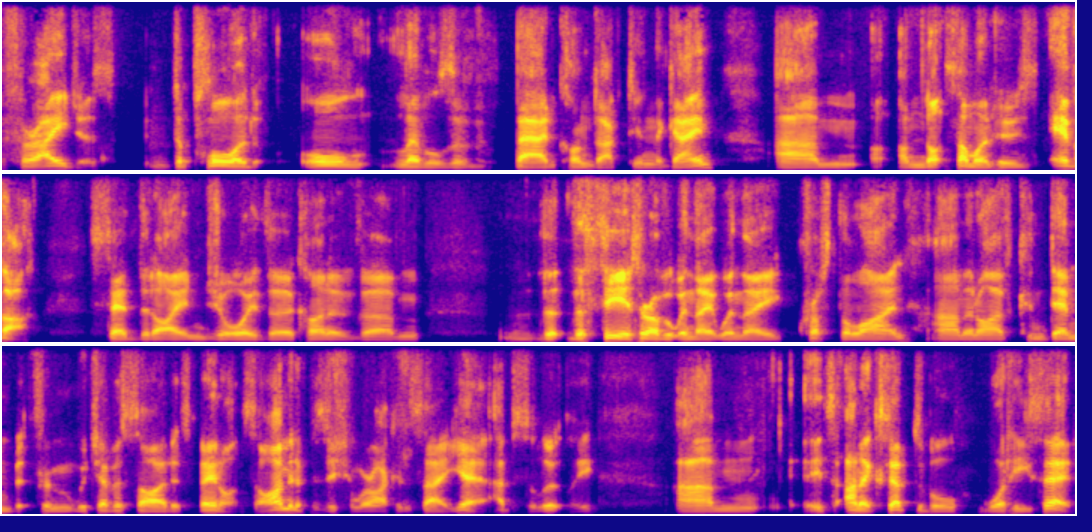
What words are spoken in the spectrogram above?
for ages, deplored all levels of bad conduct in the game. Um, I'm not someone who's ever said that I enjoy the kind of um, the, the theatre of it when they when they crossed the line, um, and I've condemned it from whichever side it's been on. So I'm in a position where I can say, yeah, absolutely, um, it's unacceptable what he said,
